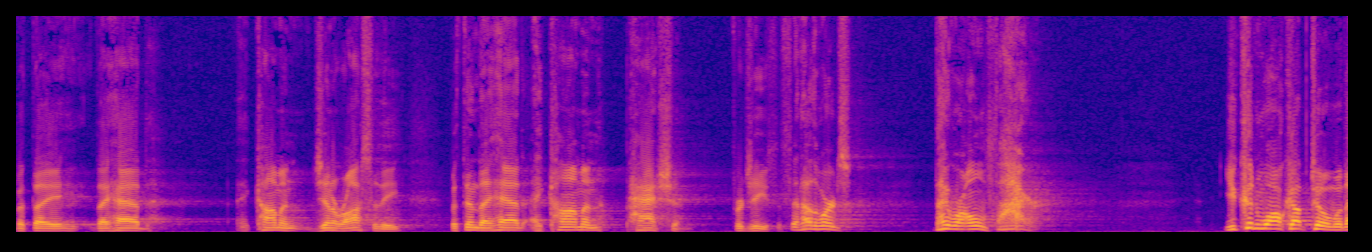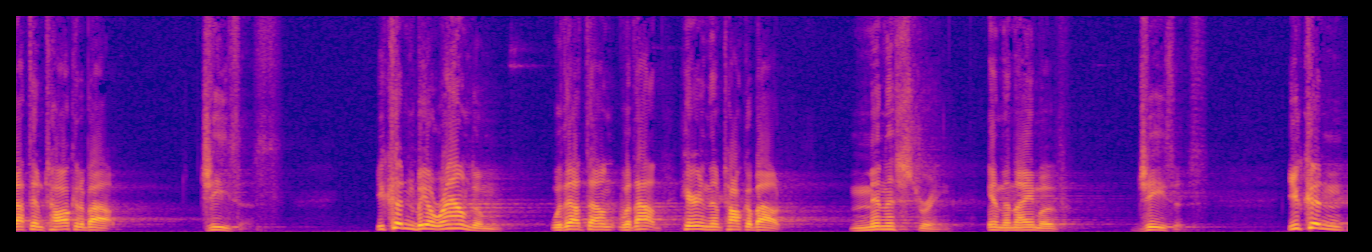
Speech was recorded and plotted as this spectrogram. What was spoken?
but they, they had a common generosity, but then they had a common passion for Jesus. In other words, they were on fire. You couldn't walk up to them without them talking about Jesus. You couldn't be around them without, them, without hearing them talk about ministering in the name of Jesus. You couldn't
